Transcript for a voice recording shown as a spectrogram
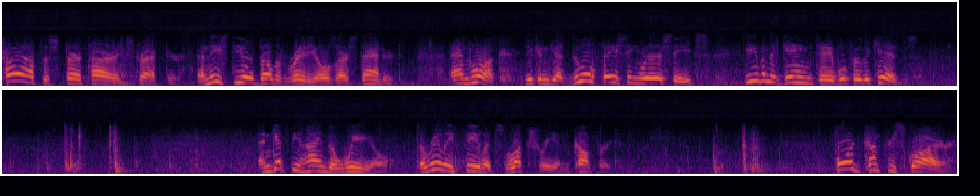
Try out the spare tire extractor, and these steel-belted radials are standard. And look, you can get dual-facing rear seats, even a game table for the kids. And get behind the wheel to really feel its luxury and comfort. Ford Country Squire.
